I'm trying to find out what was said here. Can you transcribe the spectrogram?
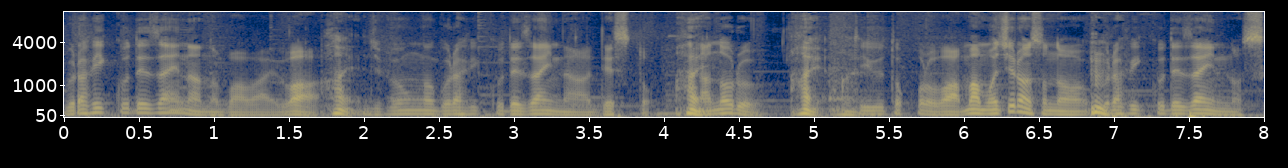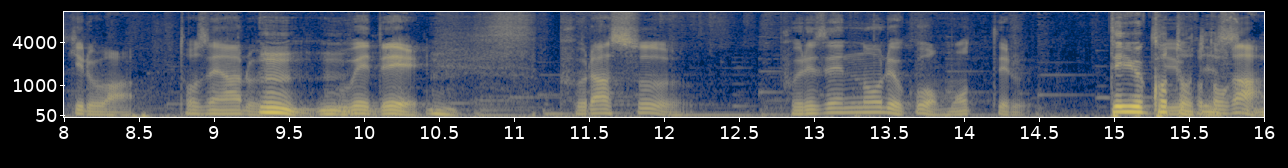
グラフィックデザイナーの場合は、はい。自分がグラフィックデザイナーですとはい。名乗るはい。っていうところは、まあ、もちろんそのグラフィックデザインのスキルは当然あるうんうん。上で、うん。プラスプレゼン能力を持ってるっていうことが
